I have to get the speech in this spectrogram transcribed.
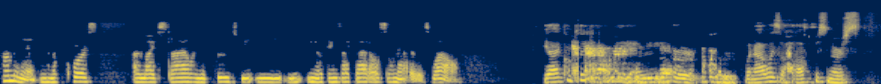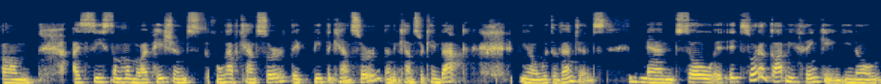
permanent. And then, of course, our lifestyle and the foods we eat, you know, things like that also matter as well. Yeah, I completely agree. I remember when I was a hospice nurse, um, I see some of my patients who have cancer. They beat the cancer, and the cancer came back, you know, with a vengeance. Mm-hmm. And so it, it sort of got me thinking. You know,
